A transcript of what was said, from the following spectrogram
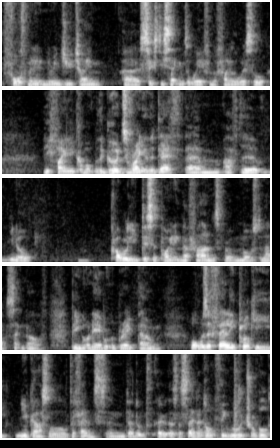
Fourth minute and they're in injury time, uh, sixty seconds away from the final whistle. They finally come up with the goods right at the death um, after you know probably disappointing their fans for most of that second half, being unable to break down what was a fairly plucky Newcastle defence, and I don't, as I said, I don't think we were troubled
